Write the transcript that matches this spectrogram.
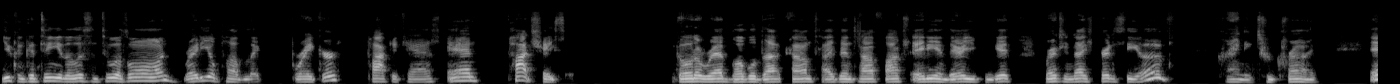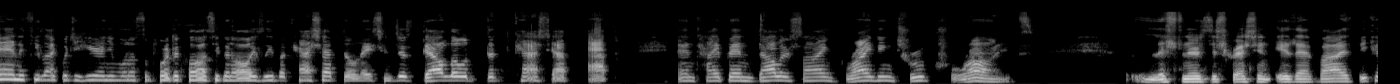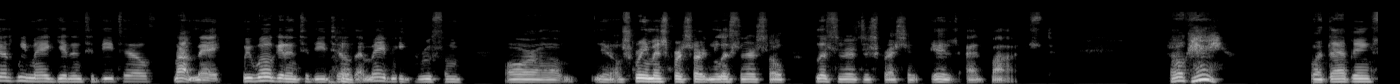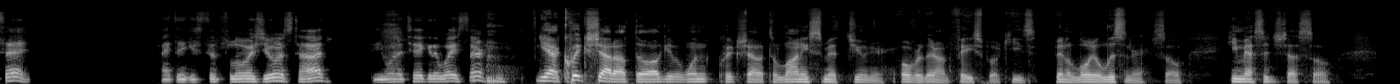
You can continue to listen to us on Radio Public, Breaker, Pocket Cast, and Podchaser. Go to redbubble.com, type in Top Fox 80, and there you can get merchandise courtesy of Grinding True Crime. And if you like what you hear and you want to support the cause, you can always leave a Cash App donation. Just download the Cash App app and type in dollar sign grinding true crimes. Listeners' discretion is advised because we may get into details, not may, we will get into details that may be gruesome or, um, you know, squeamish for certain listeners. So, listeners' discretion is advised. Okay. With that being said, I think it's the floor is yours, Todd. Do you want to take it away, sir? Yeah, quick shout out though. I'll give it one quick shout out to Lonnie Smith Jr. over there on Facebook. He's been a loyal listener, so he messaged us. So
